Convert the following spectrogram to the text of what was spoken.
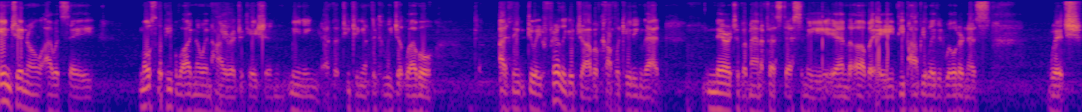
in general, I would say most of the people I know in higher education, meaning at the teaching at the collegiate level, I think do a fairly good job of complicating that narrative of manifest destiny and of a depopulated wilderness, which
